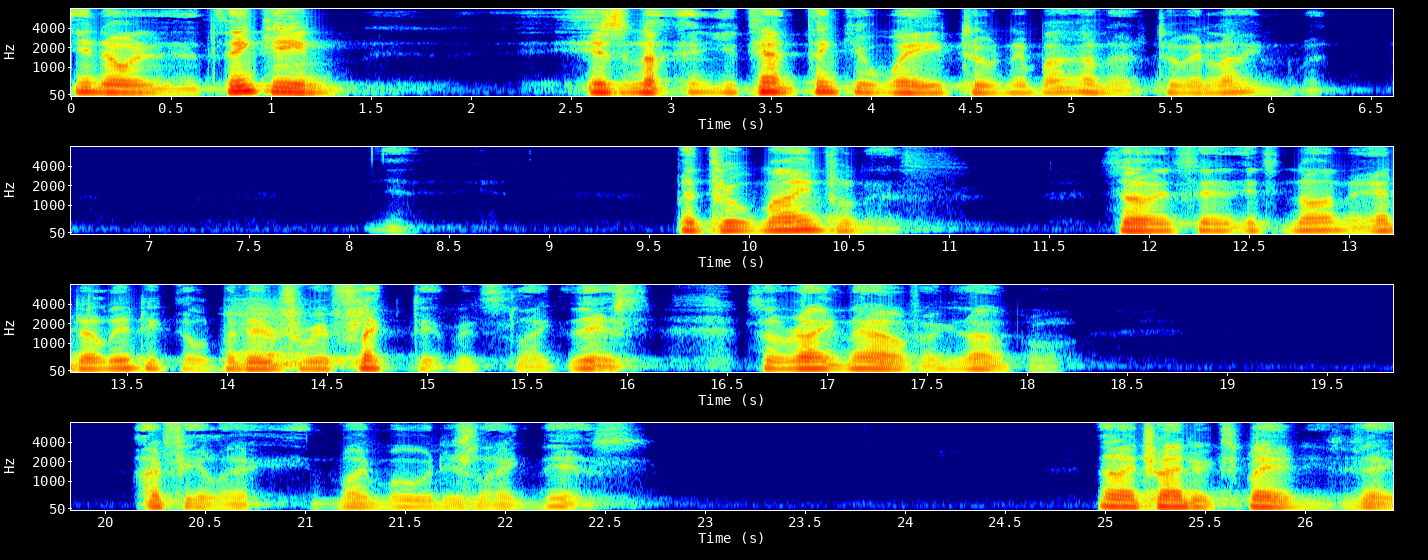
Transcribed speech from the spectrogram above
you know, thinking is not, you can't think your way to nibbana, to enlightenment. But through mindfulness. So it's, a, it's non analytical, but it's reflective. It's like this. So, right now, for example, I feel like my mood is like this. Then I try to explain. You say,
